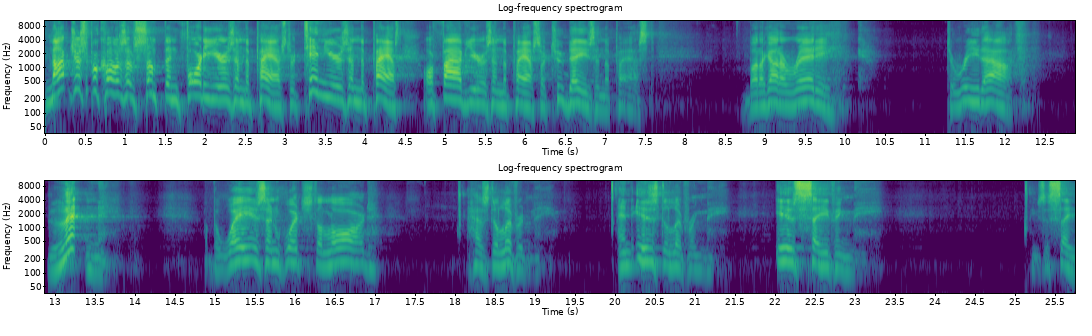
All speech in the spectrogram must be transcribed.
Not just because of something 40 years in the past, or 10 years in the past, or five years in the past, or two days in the past, but I got a ready to read out litany of the ways in which the Lord has delivered me and is delivering me, is saving me. He's a Savior.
